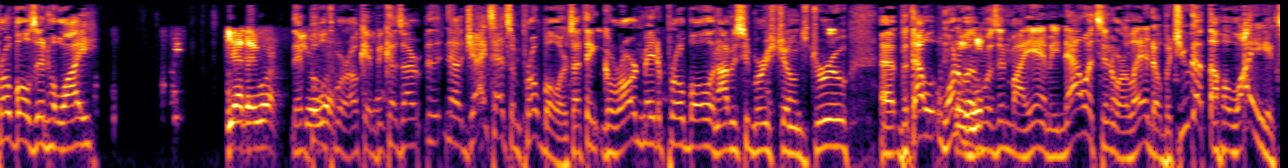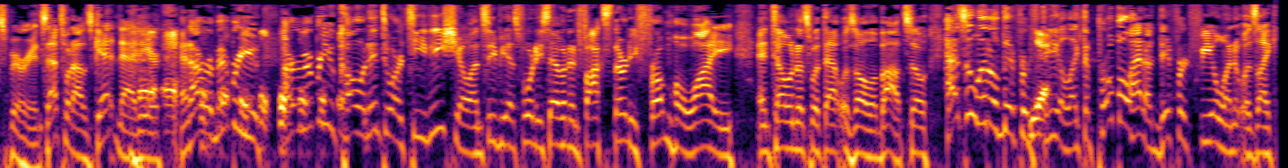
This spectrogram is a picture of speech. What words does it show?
Pro Bowls in Hawaii? Yeah, they were. They Sure both were. were. Okay, because our now Jags had some Pro Bowlers. I think Garrard made a Pro Bowl, and obviously Maurice Jones-Drew. Uh, but that one of them Mhm. was in Miami. Now it's in Orlando. But you got the Hawaii experience. That's what I was getting at here. And I remember you. I remember you calling into our TV show on CBS 47 and Fox 30 from Hawaii and telling us what that was all about. So has a little different Yeah. feel. Like the Pro Bowl had a different feel when it was like,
